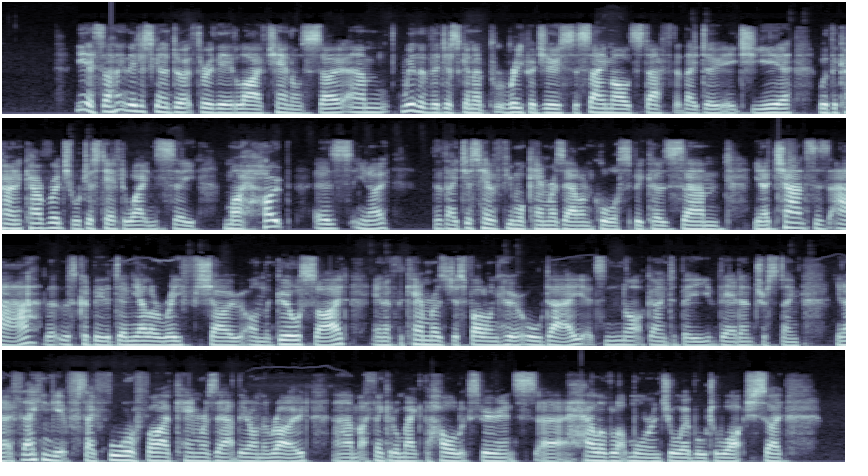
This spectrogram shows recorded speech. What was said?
Yes, I think they're just going to do it through their live channels. So um, whether they're just going to reproduce the same old stuff that they do each year with the Kona coverage, we'll just have to wait and see. My hope is, you know, that they just have a few more cameras out on course because um, you know chances are that this could be the Daniela Ryf show on the girls' side, and if the camera's just following her all day, it's not going to be that interesting. You know, if they can get say four or five cameras out there on the road, um, I think it'll make the whole experience uh, a hell of a lot more enjoyable to watch. So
